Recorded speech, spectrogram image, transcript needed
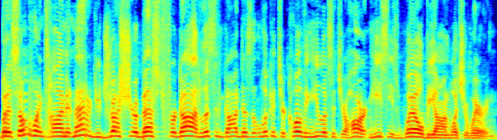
but at some point in time, it mattered. You dress your best for God. Listen, God doesn't look at your clothing, He looks at your heart, and He sees well beyond what you're wearing.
